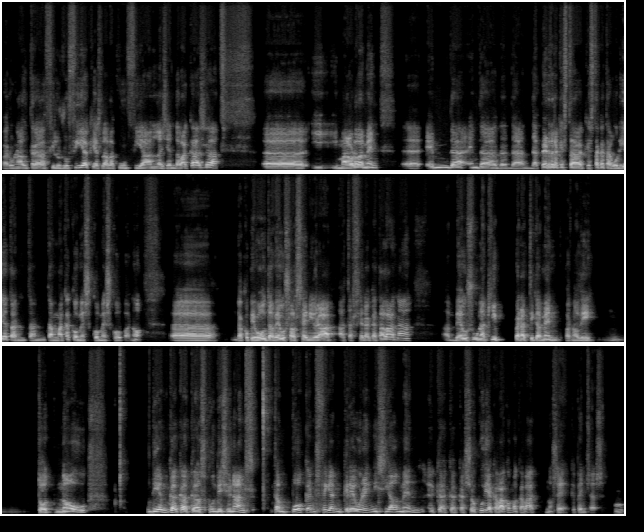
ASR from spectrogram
per una altra filosofia, que és la de confiar en la gent de la casa, eh, i, i malauradament eh, hem, de, hem de, de, de perdre aquesta, aquesta categoria tan, tan, tan maca com és, com és Copa. No? Eh, de cop i volta veus el sènior A a tercera catalana, veus un equip pràcticament, per no dir tot nou, diem que, que, que els condicionants tampoc ens feien creure inicialment que, que, que això podia acabar com ha acabat. No sé, què penses? Mm.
